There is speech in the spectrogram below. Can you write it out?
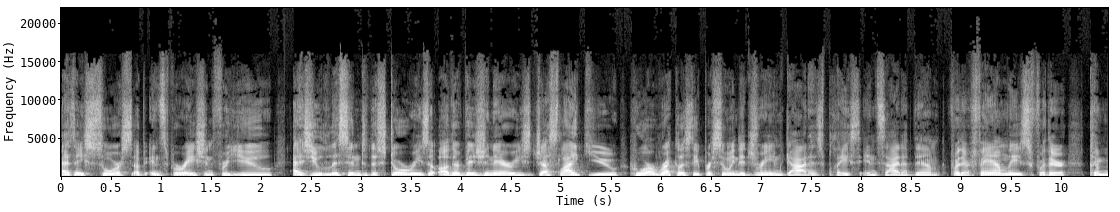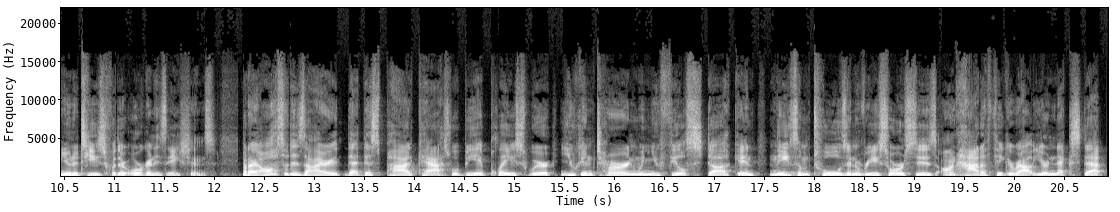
as a source of inspiration for you as you listen to the stories of other visionaries just like you who are recklessly pursuing the dream God has placed inside of them for their families, for their communities, for their organizations. But I also desire that this podcast will be a place where you can turn when you feel stuck and need some tools and resources on how to figure out your next step.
